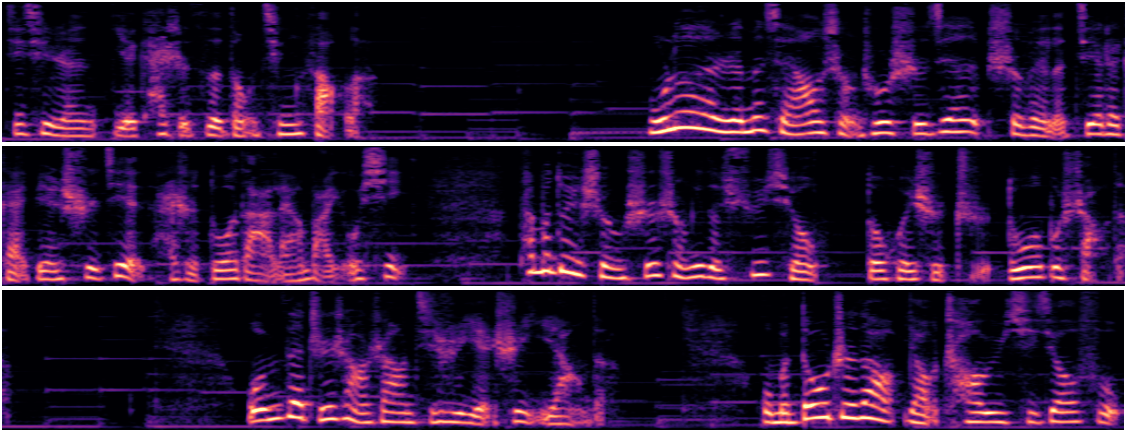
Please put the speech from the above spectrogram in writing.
机器人也开始自动清扫了。无论人们想要省出时间是为了接着改变世界，还是多打两把游戏，他们对省时省力的需求都会是只多不少的。我们在职场上其实也是一样的。我们都知道要超预期交付，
